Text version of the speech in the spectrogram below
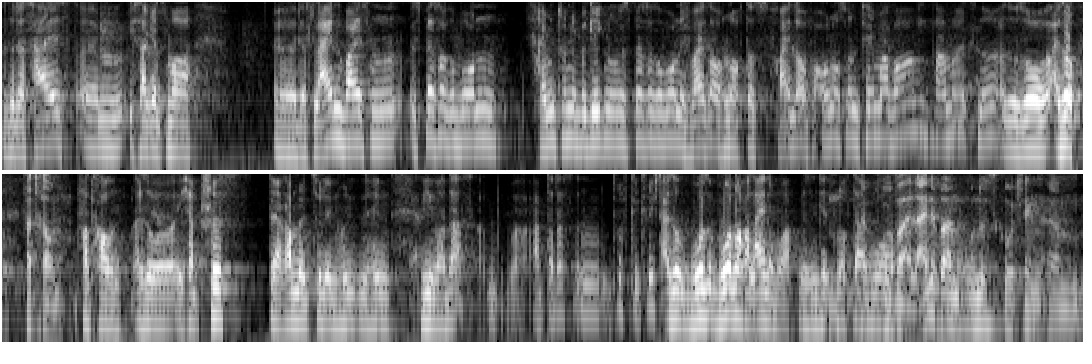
Also das heißt, ähm, ich sage jetzt mal, äh, das Leinenbeißen ist besser geworden, Fremdhundebegegnung ist besser geworden. Ich weiß auch noch, dass Freilauf auch noch so ein Thema war damals. Ne? Also so, also Vertrauen. Vertrauen. Also ich habe Schiss, der rammelt zu den Hunden hin. Wie war das? Habt ihr das in den Griff gekriegt? Also wo, wo er noch alleine war. Wir sind jetzt noch da, wo, wo wir alleine waren ohne das Coaching ähm,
